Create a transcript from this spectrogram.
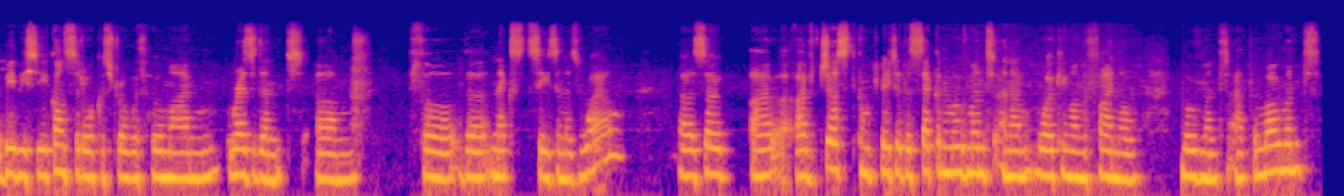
the BBC Concert Orchestra, with whom I'm resident um, for the next season as well. Uh, so uh, I've just completed the second movement and I'm working on the final movement at the moment.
